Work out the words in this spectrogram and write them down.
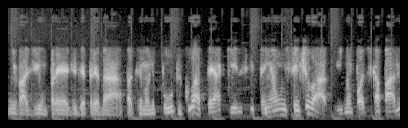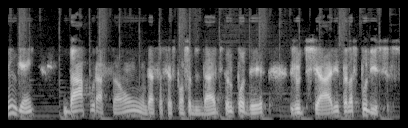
invadir um prédio e depredar patrimônio público, até aqueles que tenham incentivado. E não pode escapar ninguém da apuração dessas responsabilidades pelo Poder Judiciário e pelas polícias.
